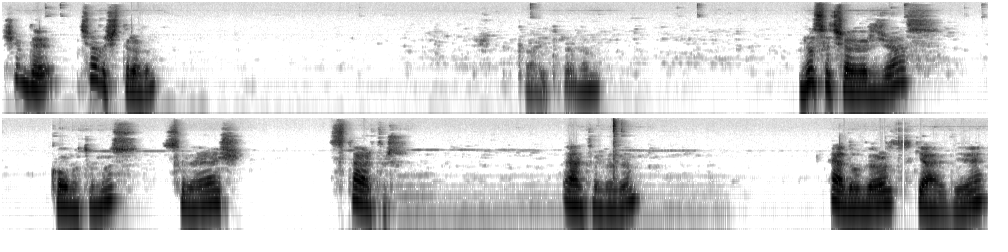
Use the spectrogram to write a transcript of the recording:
Şimdi çalıştıralım. Kaydıralım. Nasıl çağıracağız? Komutumuz slash starter. Enter'ladım. Hello World geldi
